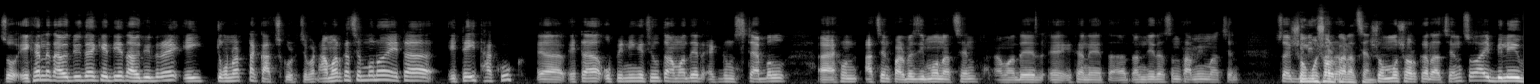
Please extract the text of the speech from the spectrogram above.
সো এখানে তাহিদ হৃদয়কে দিয়ে তাহিদ হৃদয় এই টোনারটা কাজ করছে। বাট আমার কাছে মনে হয় এটা এটাই থাকুক। এটা ওপেনিং এ যেহেতু আমাদের একদম স্টেবল এখন আছেন পারভেজ ইমন আছেন আমাদের এখানে তানজিদ হাসান তামিম আছেন। সৌম্য সরকার তারা- আছেন। সৌম্য সরকার আছেন। সো আই বিলিভ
